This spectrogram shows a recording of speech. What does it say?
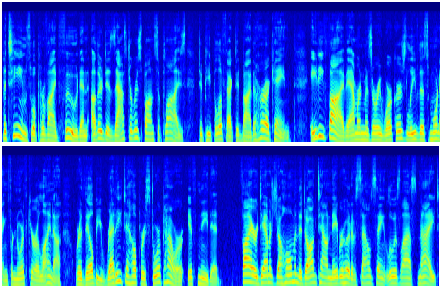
The teams will provide food and other disaster response supplies to people affected by the hurricane. 85 Ameren, Missouri workers leave this morning for North Carolina, where they'll be ready to help restore power if needed. Fire damaged a home in the Dogtown neighborhood of South St. Louis last night.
